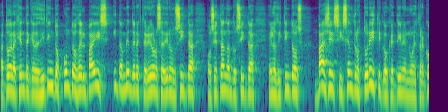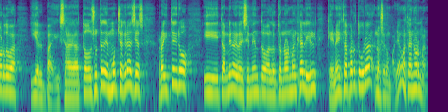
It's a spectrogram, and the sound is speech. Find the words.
a toda la gente que desde distintos puntos del país y también del exterior se dieron cita o se están dando cita en los distintos valles y centros turísticos que tiene nuestra Córdoba y el país. A todos ustedes, muchas gracias, reitero, y también agradecimiento al doctor Norman Jalil, que en esta apertura nos acompaña. ¿Cómo estás, Norman?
